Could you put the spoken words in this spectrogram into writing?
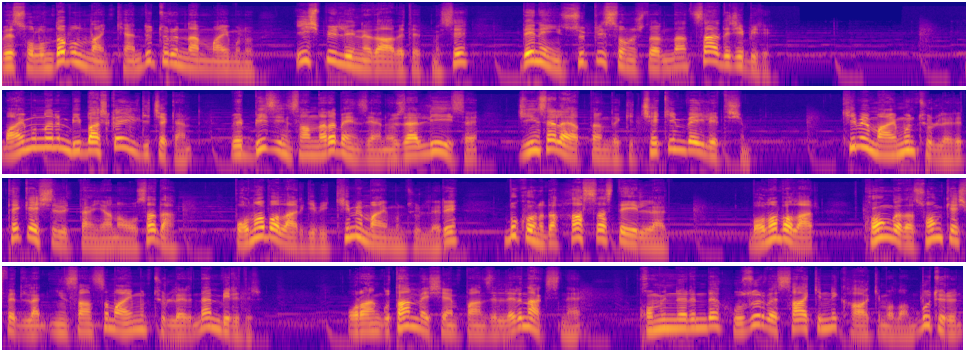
ve solunda bulunan kendi türünden maymunu işbirliğine davet etmesi deneyin sürpriz sonuçlarından sadece biri. Maymunların bir başka ilgi çeken ve biz insanlara benzeyen özelliği ise cinsel hayatlarındaki çekim ve iletişim. Kimi maymun türleri tek eşlilikten yana olsa da bonobolar gibi kimi maymun türleri bu konuda hassas değiller. Bonobolar Kongo'da son keşfedilen insansı maymun türlerinden biridir. Orangutan ve şempanzelerin aksine komünlerinde huzur ve sakinlik hakim olan bu türün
